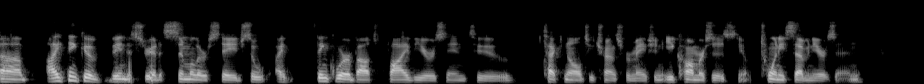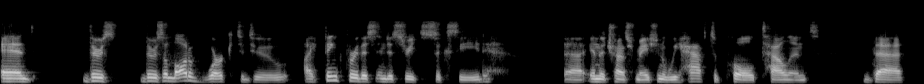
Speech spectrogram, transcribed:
um, I think of the industry at a similar stage. So I think we're about five years into technology transformation. E-commerce is you know 27 years in, and there's there's a lot of work to do. I think for this industry to succeed uh, in the transformation, we have to pull talent that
